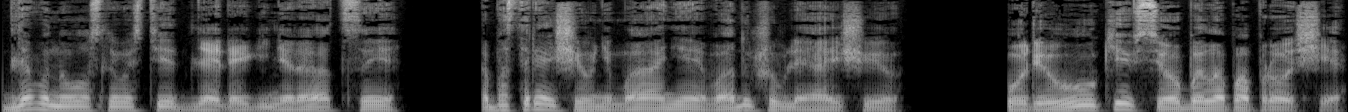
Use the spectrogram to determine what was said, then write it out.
Для выносливости, для регенерации, обостряющую внимание, воодушевляющую. У Рюки все было попроще.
